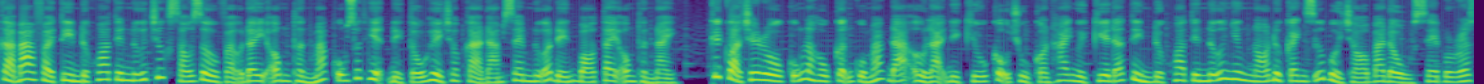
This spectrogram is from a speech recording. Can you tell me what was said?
Cả ba phải tìm được hoa tiên nữ trước 6 giờ và ở đây ông thần Mark cũng xuất hiện để tấu hề cho cả đám xem nữa đến bó tay ông thần này. Kết quả Cheryl cũng là hậu cận của Mark đã ở lại để cứu cậu chủ còn hai người kia đã tìm được hoa tiên nữ nhưng nó được canh giữ bởi chó ba đầu, Cerberus.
